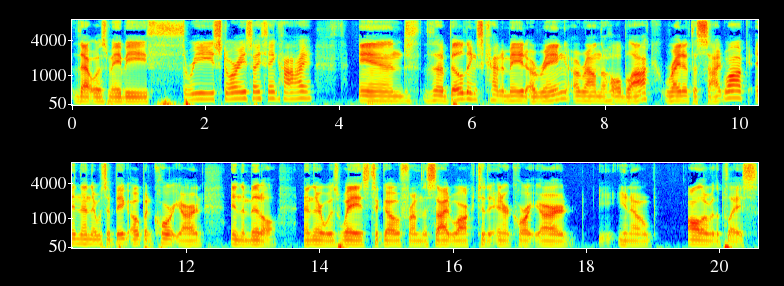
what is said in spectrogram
that was maybe three stories, I think, high. And the buildings kind of made a ring around the whole block right at the sidewalk. And then there was a big open courtyard in the middle. And there was ways to go from the sidewalk to the inner courtyard, you know, all over the place.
